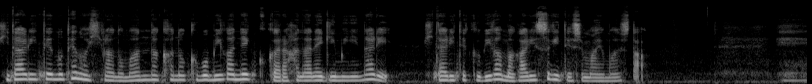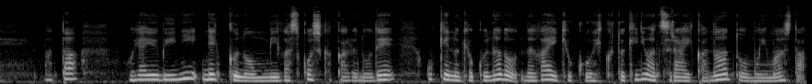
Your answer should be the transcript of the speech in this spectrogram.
左手の手のひらの真ん中のくぼみがネックから離れ気味になり左手首が曲がりすぎてしまいました、えー、また親指にネックの重みが少しかかるのでオケの曲など長い曲を弾く時には辛いかなと思いました、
